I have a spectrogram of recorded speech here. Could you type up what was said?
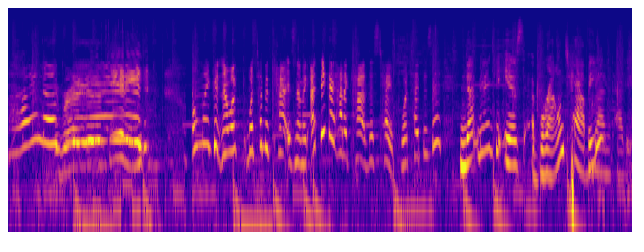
Hi, Nutmeg. kitty. Oh my goodness. Now, what, what type of cat is Nutmeg? I think I had a cat this type. What type is it? Nutmeg is a brown tabby, Brown tabby.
